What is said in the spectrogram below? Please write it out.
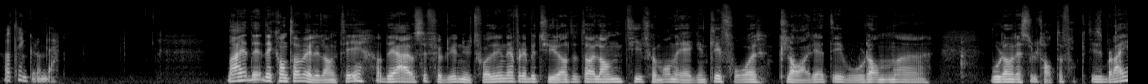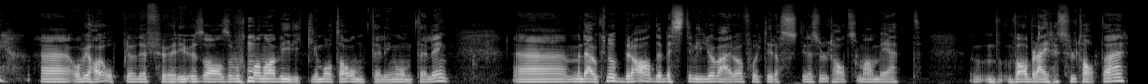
Hva tenker du om det? Nei, det, det, kan ta veldig lang tid. Og det er jo selvfølgelig en utfordring, det. For det betyr at det tar lang tid før man egentlig får klarhet i hvordan, uh, hvordan resultatet faktisk blei. Uh, og vi har jo opplevd det før i USA, altså, hvor man har virkelig må ta omtelling og omtelling. Uh, men det er jo ikke noe bra. Det beste vil jo være å få et raskt resultat, så man vet hva blei resultatet her.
